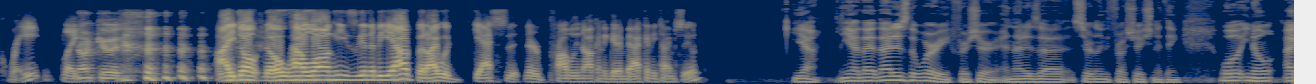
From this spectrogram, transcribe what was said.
great. Like not good. I don't know how long he's going to be out, but I would guess that they're probably not going to get him back anytime soon. Yeah, yeah, that that is the worry for sure, and that is uh, certainly the frustration. I think. Well, you know, I,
